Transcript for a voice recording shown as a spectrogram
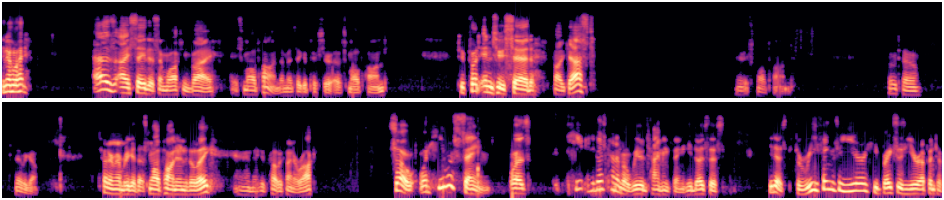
You know what? As I say this, I'm walking by a small pond. I'm going to take a picture of small pond to put into said podcast. Very small pond. Photo. There we go. Try to remember to get that small pond into the lake, and I could probably find a rock. So, what he was saying was he, he does kind of a weird timing thing. He does this, he does three things a year. He breaks his year up into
